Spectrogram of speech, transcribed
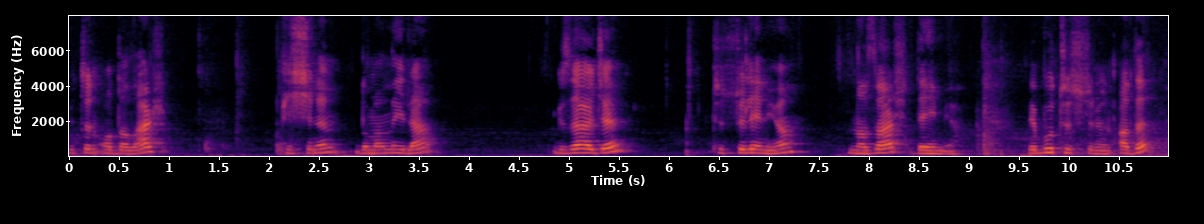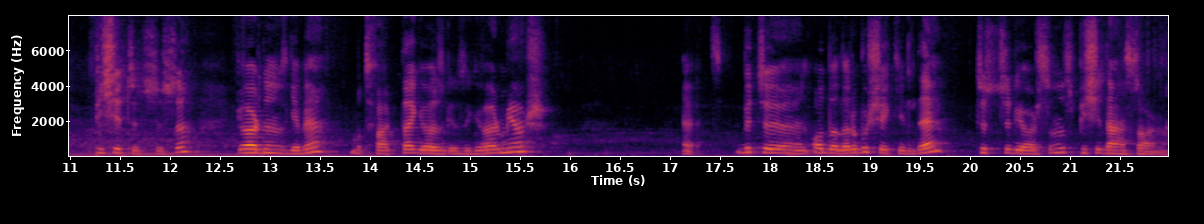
Bütün odalar pişinin dumanıyla güzelce tütsüleniyor. Nazar değmiyor. Ve bu tütsünün adı pişi tütsüsü. Gördüğünüz gibi mutfakta göz gözü görmüyor. Evet. Bütün odaları bu şekilde tütsülüyorsunuz pişiden sonra.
